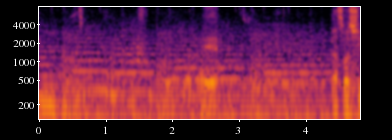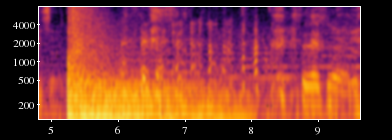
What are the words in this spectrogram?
Mm. Yeah. That's what she said. Literally.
